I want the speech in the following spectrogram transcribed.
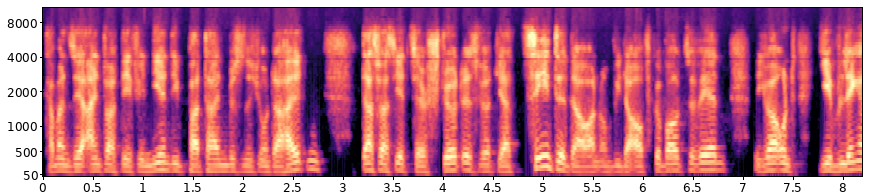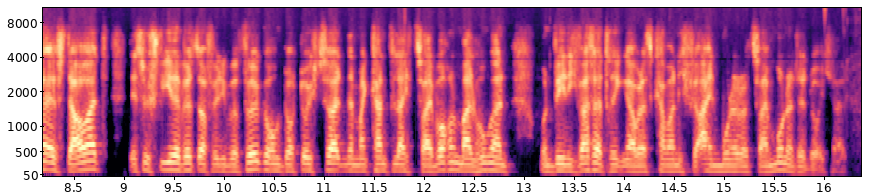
kann man sehr einfach definieren. Die Parteien müssen sich unterhalten. Das, was jetzt zerstört ist, wird Jahrzehnte dauern, um wieder aufgebaut zu werden. Nicht wahr? Und je länger es dauert, desto schwieriger wird es auch für die Bevölkerung, dort durchzuhalten. Denn man kann vielleicht zwei Wochen mal hungern und wenig Wasser trinken, aber das kann man nicht für einen Monat oder zwei Monate durchhalten.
